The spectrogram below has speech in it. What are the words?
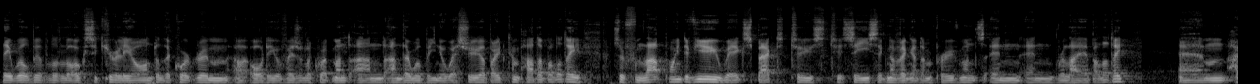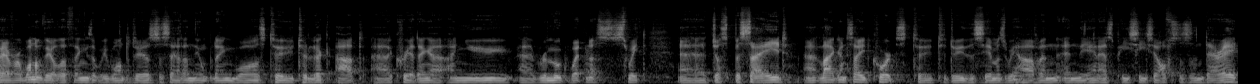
they will be able to log securely onto the courtroom uh, audio-visual equipment and, and there will be no issue about compatibility. So from that point of view, we expect to, to see significant improvements in, in reliability. Um, however, one of the other things that we wanted to do, as I said in the opening, was to, to look at uh, creating a, a new uh, remote witness suite uh, just beside uh, Laganside courts to, to do the same as we have in, in the NSPCC offices in Derry.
